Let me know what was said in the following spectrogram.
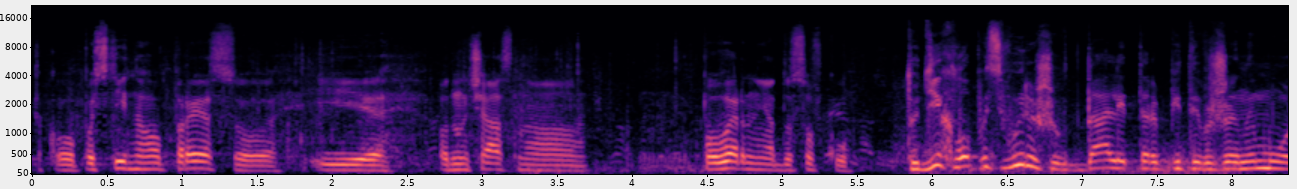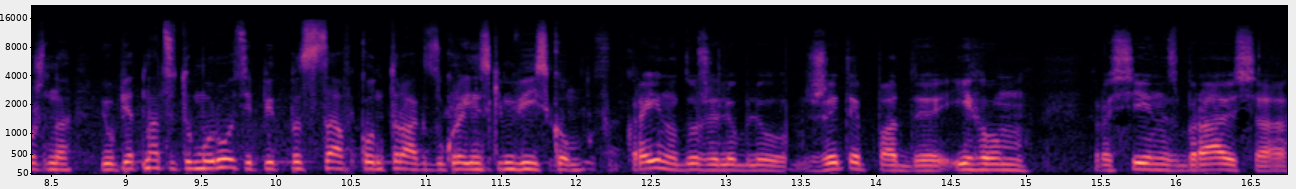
такого постійного пресу і одночасно повернення до совку. Тоді хлопець вирішив, далі терпіти вже не можна, і у 15-му році підписав контракт з українським військом. Україну дуже люблю. Жити під ігом Росії не збираюся.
